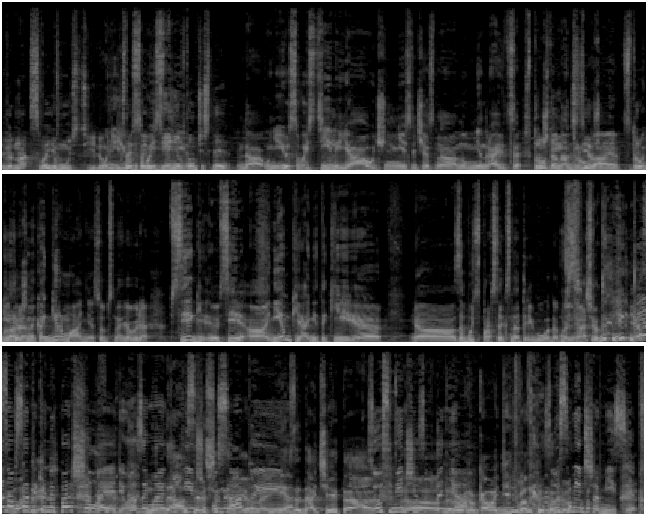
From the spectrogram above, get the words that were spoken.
верна своему стилю. У И, нее кстати, свой поведению стиль. в том числе. Да, у нее свой стиль, и я очень, если честно, ну, мне нравится, Строгий, что она другая. Строгий, сдержанный, как Германия, собственно говоря. Все, ге- все а, немки, они такие, а, забудь про секс на три года, понимаешь? Вот Ну, я вона смотрю. все-таки не перша леді. Вона займає ну, да, трохи іншу совершенно посаду верно. і Ее задача это Зовсім інші завдання. ру- руководить зовсім інша місія.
